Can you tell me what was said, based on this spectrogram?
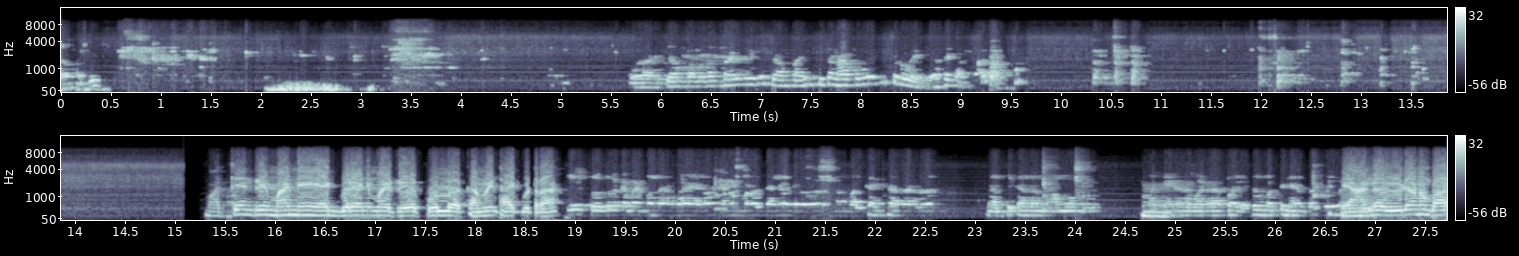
ಹಾಕೋದು, ಹಾಕಿ. ಉಳ್ಳಾಗಡ್ಡಿ ಕೆಂಪಾಗಬೇಕಂತ ಹೇಳಿದ್ರೆ ಕೆಂಪಾಗಿ ಚಿಕನ್ ಹಾಕೋದು ಚಿಕನ್ ಹೋಯ್ತು ಅಷ್ಟೇ ಕೆಲ್ಸ. ಮತ್ತೇನ್ರಿ ಮೊನ್ನೆ ಎಗ್ ಬಿರಿಯಾನಿ ಮಾಡ್ರಿ ಫುಲ್ ಕಮೆಂಟ್ ಹಾಕ್ಬಿಟ್ರ? ಹಂಗ ವಿಡಿಯೋನು ಬಾಳ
